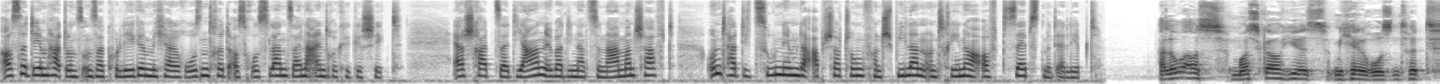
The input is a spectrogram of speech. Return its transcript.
Außerdem hat uns unser Kollege Michael Rosentritt aus Russland seine Eindrücke geschickt. Er schreibt seit Jahren über die Nationalmannschaft und hat die zunehmende Abschottung von Spielern und Trainer oft selbst miterlebt. Hallo aus Moskau, hier ist Michael Rosentritt.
